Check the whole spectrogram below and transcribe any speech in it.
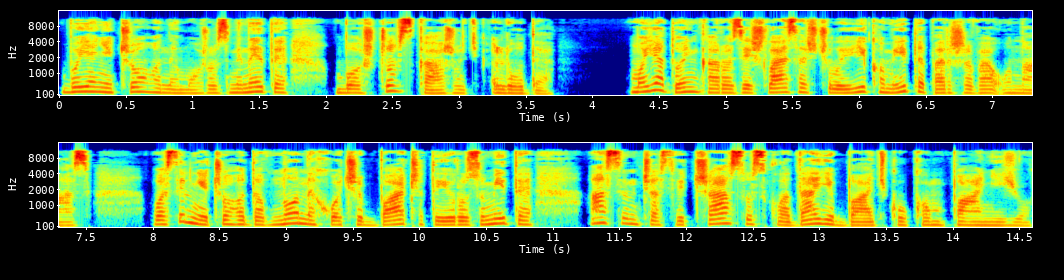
бо я нічого не можу змінити, бо що скажуть люди. Моя донька розійшлася з чоловіком і тепер живе у нас. Василь нічого давно не хоче бачити і розуміти, а син час від часу складає батьку компанію.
